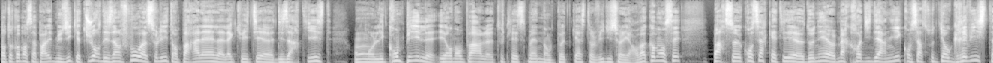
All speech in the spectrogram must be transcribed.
Quand on commence à parler de musique, il y a toujours des infos insolites en parallèle à l'actualité euh, des artistes. On les compile et on en parle toutes les semaines dans le podcast Au du soleil. on va commencer par ce concert qui a été euh, donné euh, mercredi dernier, concert de soutien aux grévistes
